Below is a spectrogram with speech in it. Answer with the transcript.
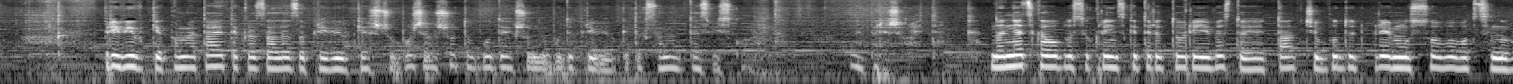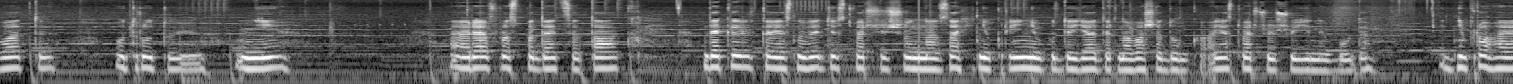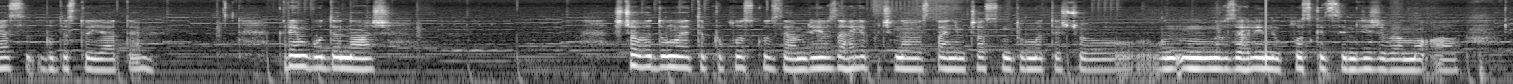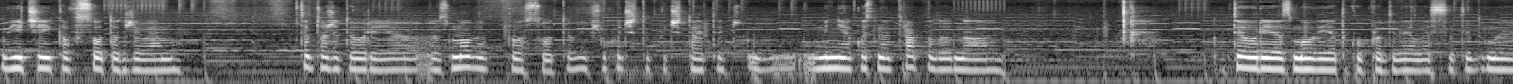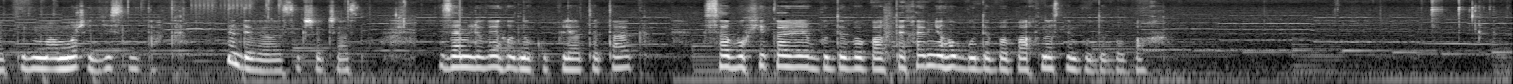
привівки, пам'ятаєте, казали за привівки, що Боже, що то буде, якщо не буде привівки? Так само буде з військовими. Не переживайте. Донецька область, українські території вистоять так, чи будуть примусово вакцинувати отрутою? Ні. РФ розпадеться так. Декілька ясновидів стверджують, що на Західній Україні буде ядерна ваша думка, а я стверджую, що її не буде. Дніпро ГЕС буде стояти. Крим буде наш. Що ви думаєте про плоску землю? Я взагалі починаю останнім часом думати, що ми взагалі не в плоскій землі живемо, а в ячейках в сотах живемо. Це теж теорія змови про соти. Якщо хочете, почитайте. Мені якось натрапило на теорія змови, я таку продивилася. Ти думаю, а може дійсно так. Не дивилася, якщо чесно. Землю вигодно купляти, так? Сабухі каже, буде бабах. Та хай в нього буде бабах, в нас не буде бабах.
